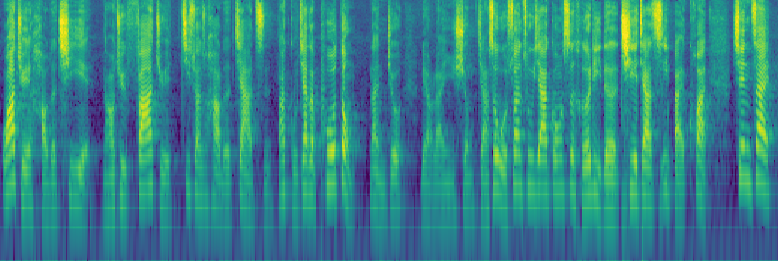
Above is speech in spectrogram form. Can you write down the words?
挖掘好的企业，然后去发掘、计算出好的价值，那股价的波动，那你就了然于胸。假设我算出一家公司合理的企业价值是一百块，现在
